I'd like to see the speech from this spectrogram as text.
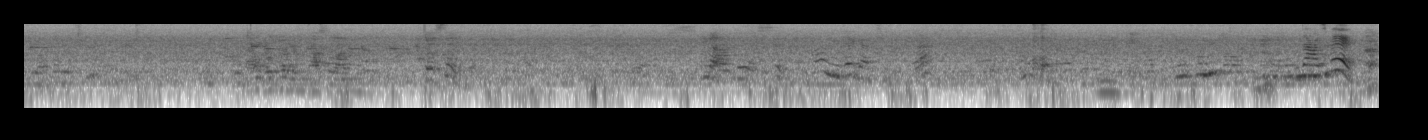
বলতে হবে, আসতে পারবে না। ও নিজে গেছি আসবে হ্যাঁ?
